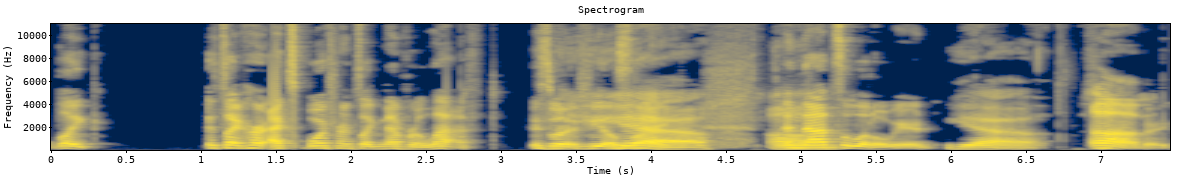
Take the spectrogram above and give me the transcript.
like it's like her ex-boyfriend's like never left is what it feels like. yeah. And Um, that's a little weird. yeah. Um, Very.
